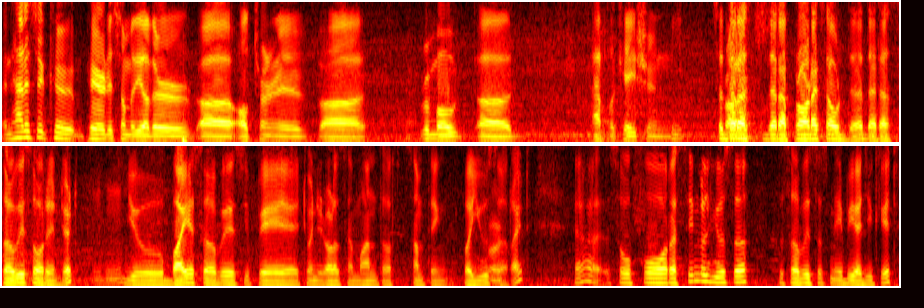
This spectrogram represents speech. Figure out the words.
And how does it compare to some of the other uh, alternative uh, remote uh, application? So there are, products? there are products out there that are service oriented. Mhm. You buy a service, you pay twenty dollars a month or something per user, Sure. right? Yeah, so for a single user, the services may be educate.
